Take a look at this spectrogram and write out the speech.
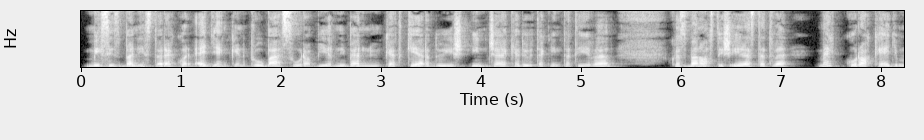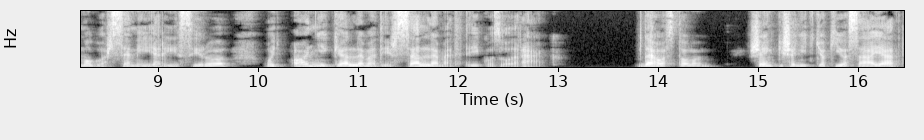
Mrs. Bannister ekkor egyenként próbál szóra bírni bennünket kérdő és incselkedő tekintetével, közben azt is éreztetve, mekkora kegy magas személye részéről, hogy annyi kellemet és szellemet tékozol ránk. De hasztalan. Senki se nyitja ki a száját,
